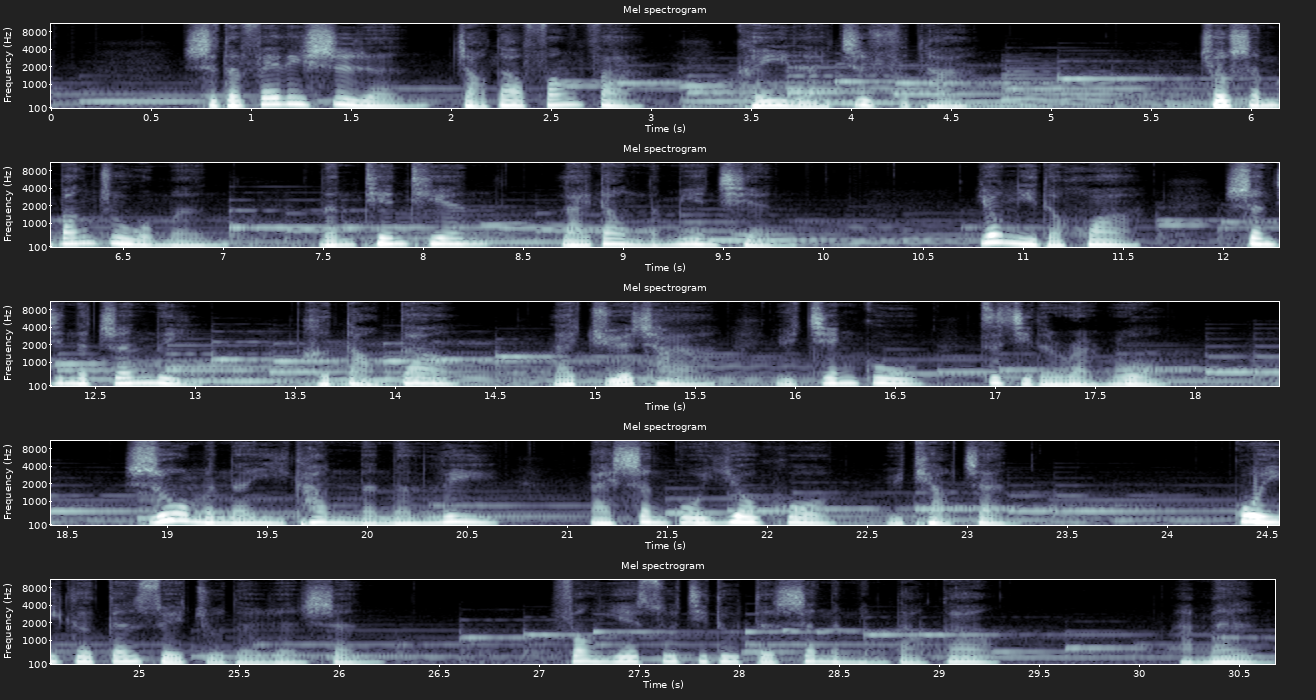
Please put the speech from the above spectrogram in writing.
使得非利士人找到方法，可以来制服他。求神帮助我们，能天天来到你的面前，用你的话、圣经的真理和祷告来觉察与兼顾自己的软弱，使我们能依靠你的能力来胜过诱惑与挑战，过一个跟随主的人生。奉耶稣基督得胜的名祷告。阿门。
